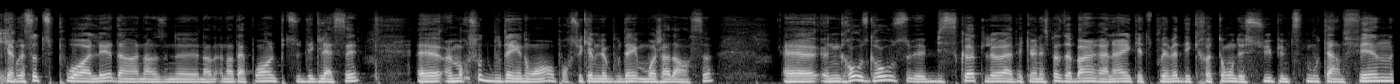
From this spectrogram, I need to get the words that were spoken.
Puis après ça, tu poêlais dans, dans, une, dans, dans ta poêle, puis tu déglaçais. Euh, un morceau de boudin noir, pour ceux qui aiment le boudin, moi j'adore ça. Euh, une grosse, grosse biscotte là, avec un espèce de beurre à l'ail que tu pouvais mettre des crotons dessus, puis une petite moutarde fine.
